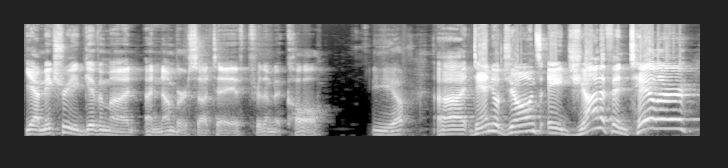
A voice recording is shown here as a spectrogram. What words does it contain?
Yeah, make sure you give him a, a number, Saute, if, for them to call. Yep. Uh, Daniel Jones, a Jonathan Taylor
